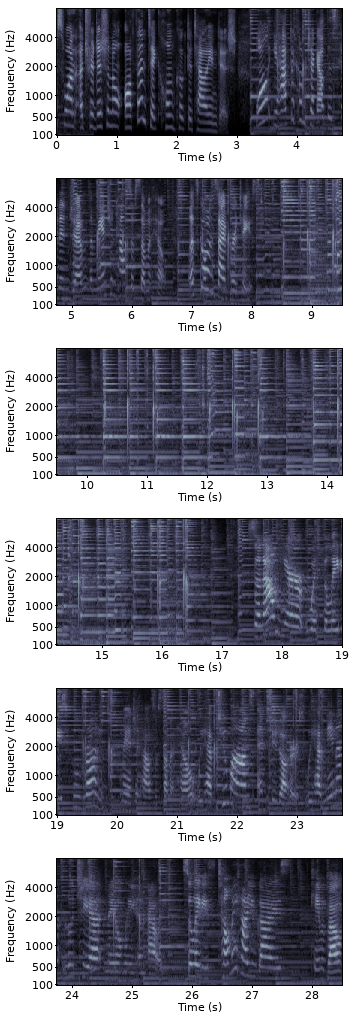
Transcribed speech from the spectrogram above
Just want a traditional, authentic, home cooked Italian dish. Well, you have to come check out this hidden gem, the Mansion House of Summit Hill. Let's go inside for a taste. So now I'm here with the ladies who run Mansion House of Summit Hill. We have two moms and two daughters. We have Nina, Lucia, Naomi, and Allie. So ladies, tell me how you guys came about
